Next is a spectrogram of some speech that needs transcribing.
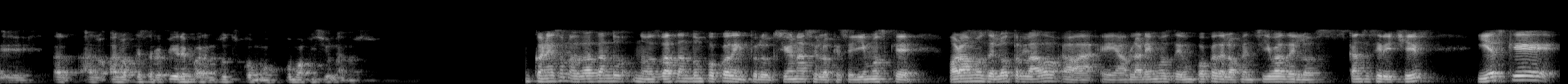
eh, a, lo, que se refiere para nosotros como, como aficionados. Con eso nos vas dando, nos vas dando un poco de introducción hacia lo que seguimos, que ahora vamos del otro lado, eh, hablaremos de un poco de la ofensiva de los Kansas City Chiefs. Y es que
